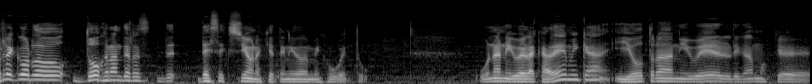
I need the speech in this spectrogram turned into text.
recuerdo dos grandes decepciones que he tenido en mi juventud. Una a nivel académica y otra a nivel, digamos que,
